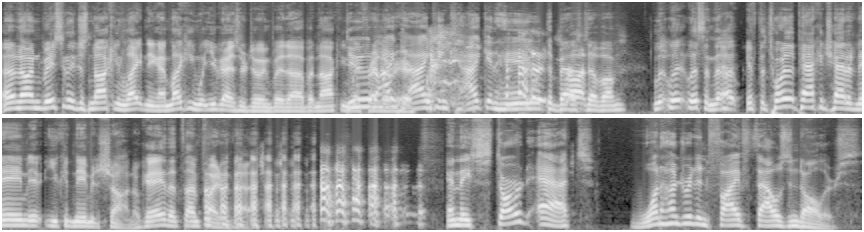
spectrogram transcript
Uh, no, I'm basically just knocking Lightning. I'm liking what you guys are doing, but uh, but knocking my friend I, over here. I can I can hang with the best Sean. of them. Li- li- listen, uh, if the toilet package had a name, it, you could name it Sean. Okay, that's I'm fine with that. And they start at one hundred and five thousand dollars.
